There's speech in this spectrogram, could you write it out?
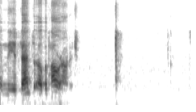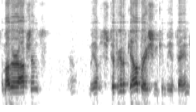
in the event of a power outage. Some other options, we have a certificate of calibration can be obtained,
